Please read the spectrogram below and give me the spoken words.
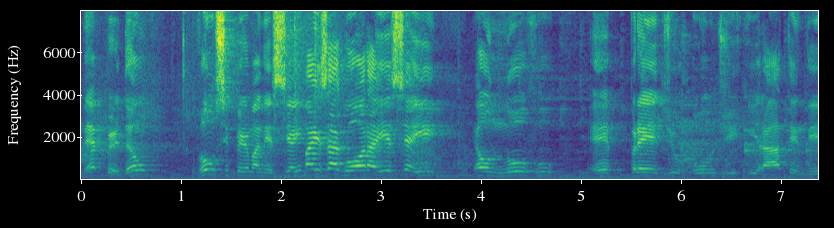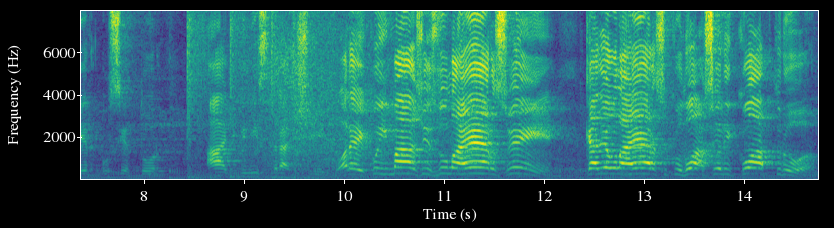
né? Perdão, vão se permanecer aí, mas agora esse aí é o novo é, prédio onde irá atender o setor administrativo. Olha aí, com imagens do Laércio, hein? Cadê o Laércio com o nosso helicóptero?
